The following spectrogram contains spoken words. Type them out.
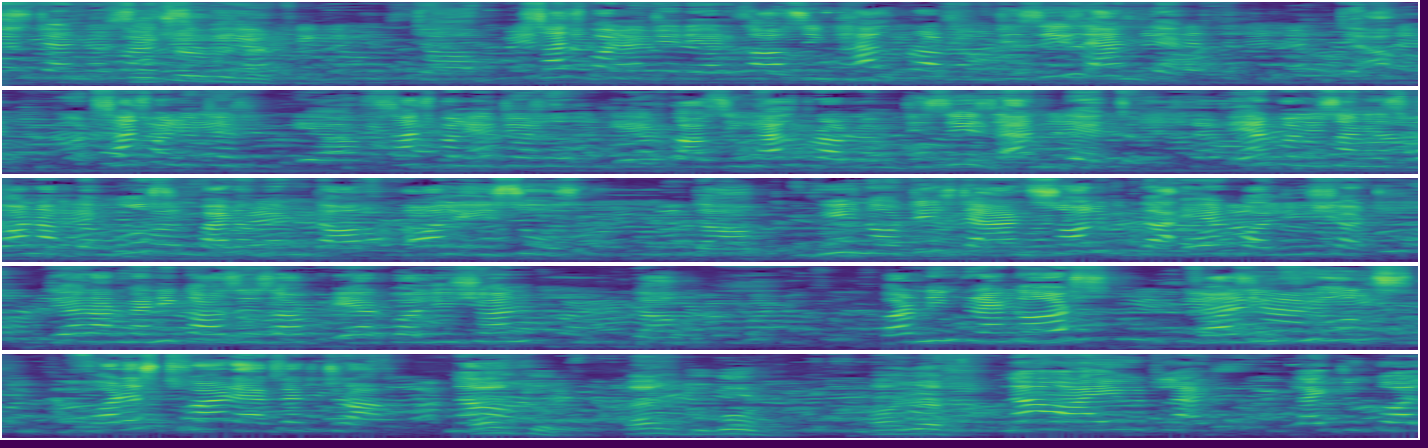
Standard science air. Such polluted air causing health problems, disease and death. Uh, such polluted air, such polluted air causing health problems, disease and death pollution is one of the most environment of all issues. The, we noticed and solved the air pollution. There are many causes of air pollution. The burning crackers, burning fuels, forest fire, etc. Now, thank you. Thank you. Good. Oh, yes. Now I would like, like to call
